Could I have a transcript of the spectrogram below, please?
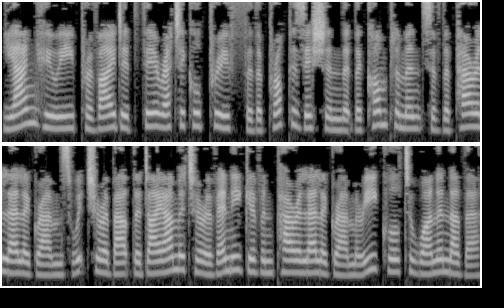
Yang Hui provided theoretical proof for the proposition that the complements of the parallelograms which are about the diameter of any given parallelogram are equal to one another.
